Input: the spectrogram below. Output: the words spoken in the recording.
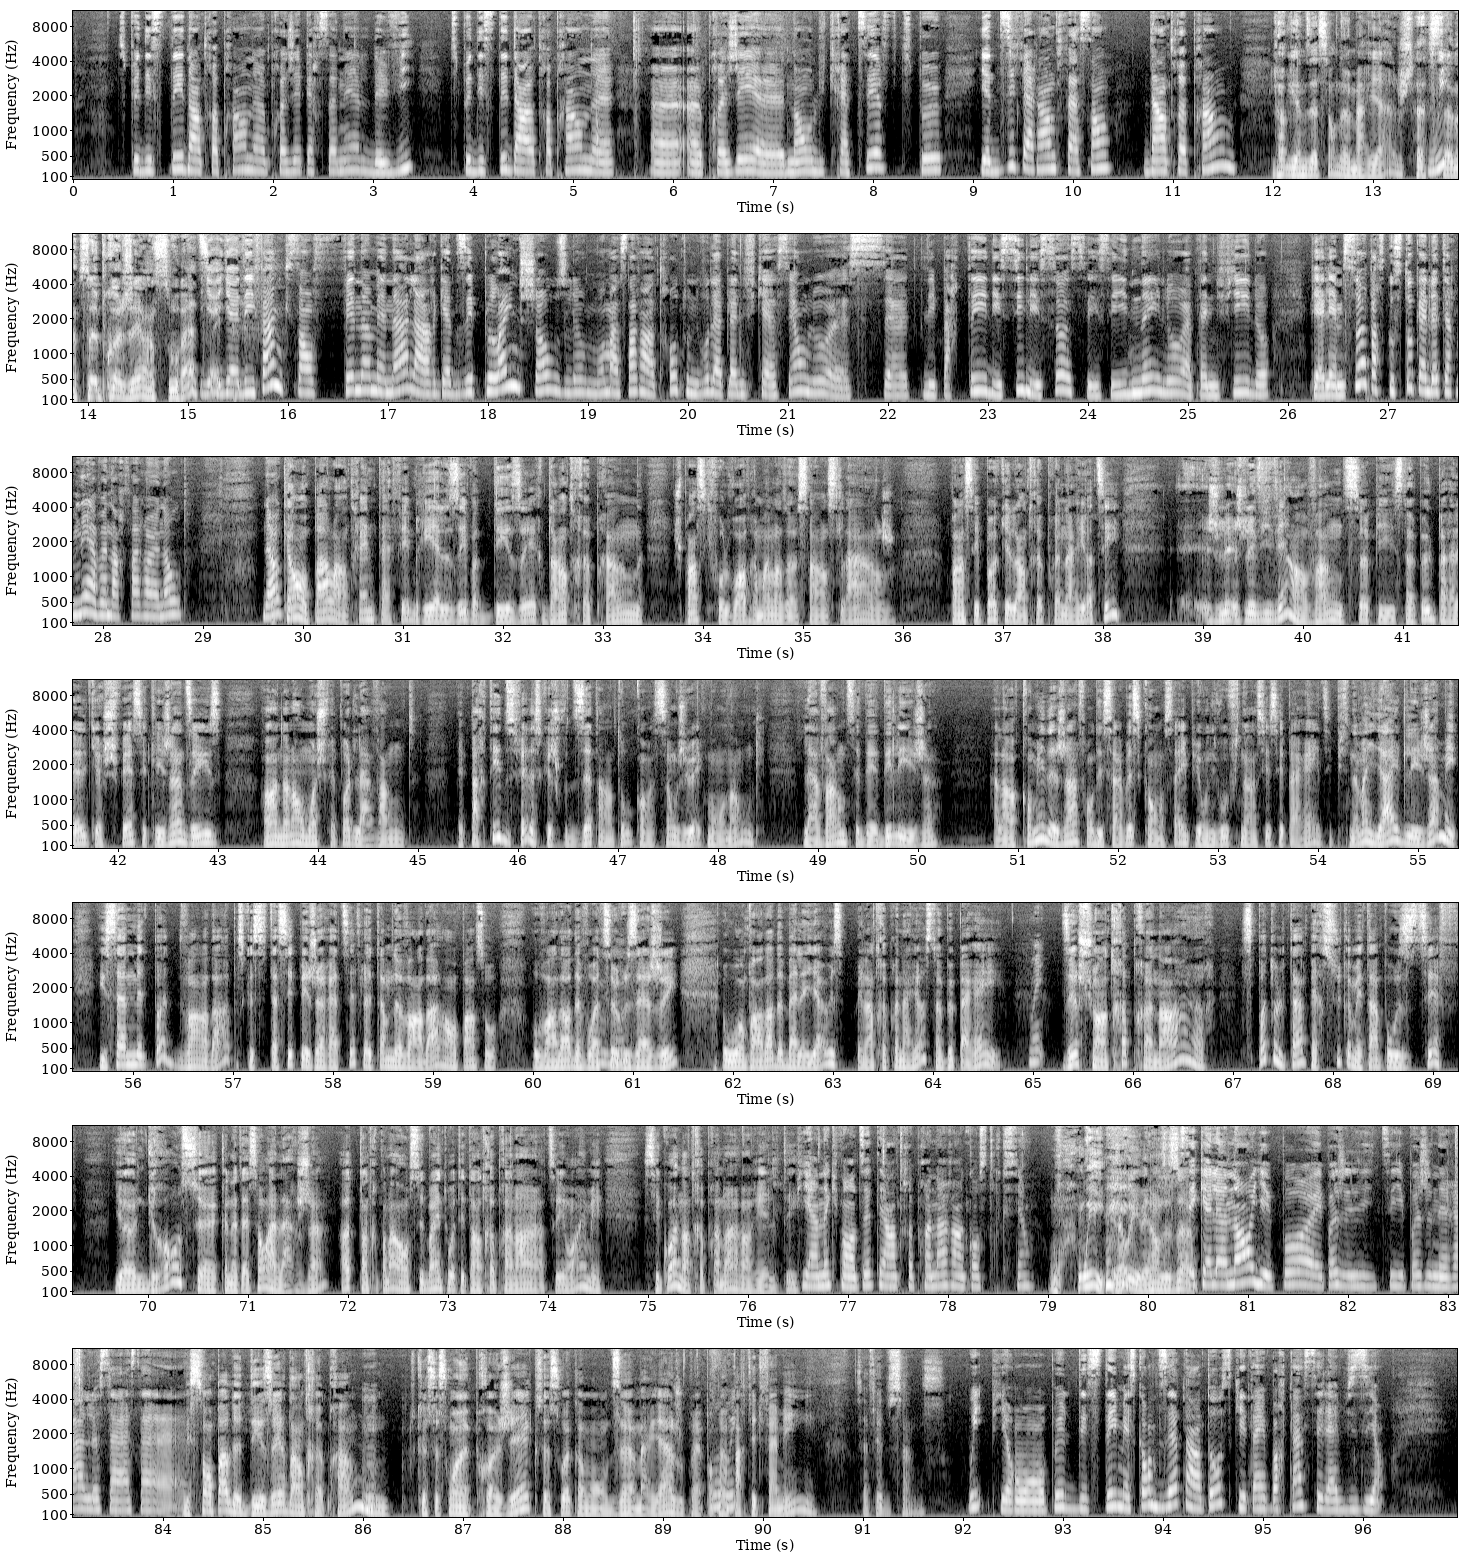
Tu peux décider d'entreprendre un projet personnel de vie. Tu peux décider d'entreprendre euh, un, un projet euh, non lucratif. Tu peux. Il y a différentes façons d'entreprendre. L'organisation d'un mariage, Oui. c'est un- projet en soi. y, il y a des femmes qui sont phénoménales à organiser plein de choses. Là. Moi, ma soeur, entre autres, au niveau de la planification, là, euh, les parties, les ci, les ça, c'est inné là, à planifier. Là. Puis elle aime ça parce qu'aussitôt qu'elle a terminé, elle veut en refaire un autre. Donc, Quand on parle en train de ta fibre, réaliser votre désir d'entreprendre, je pense qu'il faut le voir vraiment dans un sens large. Pensez pas que l'entrepreneuriat, tu sais, euh, je le, je le vivais en vente, ça, puis c'est un peu le parallèle que je fais, c'est que les gens disent « Ah non, non, moi je fais pas de la vente ». Mais partez du fait de ce que je vous disais tantôt, conversation que j'ai eue avec mon oncle, la vente, c'est d'aider les gens. Alors, combien de gens font des services conseils, puis au niveau financier, c'est pareil. Puis finalement, ils aident les gens, mais ils s'admettent pas de vendeurs, parce que c'est assez péjoratif, le terme de vendeur. On pense aux, vendeurs de voitures usagées ou aux vendeurs de balayeuses. Mais l'entrepreneuriat, c'est un peu pareil. Oui. Dire je suis entrepreneur, c'est pas tout le temps perçu comme étant positif. Il y a une grosse euh, connotation à l'argent. Ah, t'es entrepreneur, on sait bien, toi, t'es entrepreneur. Tu sais, ouais, mais c'est quoi un entrepreneur en réalité? puis il y en a qui vont dire t'es entrepreneur en construction. oui, ben oui, mais non, c'est ça. C'est que le nom, il est pas, il est pas, il est pas général. Là, ça, ça... Mais si on parle de désir d'entreprendre, Mm. que ce soit un projet, que ce soit, comme on disait, un mariage ou peu importe, Oui, un oui. party de famille, ça fait du sens. Oui, puis on, on peut le décider. Mais ce qu'on disait tantôt, ce qui est important, c'est la vision.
